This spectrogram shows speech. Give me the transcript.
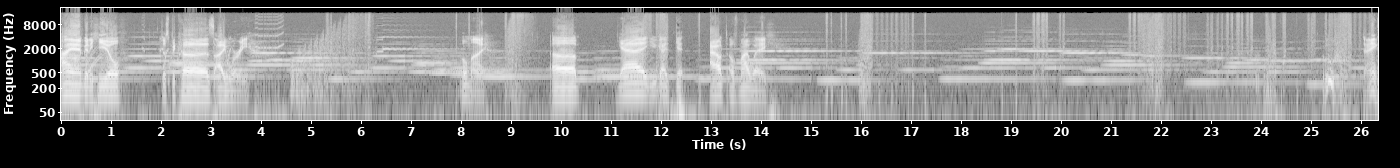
I am gonna heal, just because I worry. Oh my. Uh, yeah, you guys get out of my way. Oof, dang.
